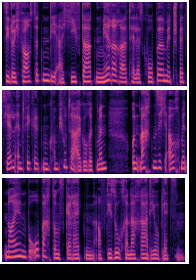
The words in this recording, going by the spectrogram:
Sie durchforsteten die Archivdaten mehrerer Teleskope mit speziell entwickelten Computeralgorithmen und machten sich auch mit neuen Beobachtungsgeräten auf die Suche nach Radioblitzen.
